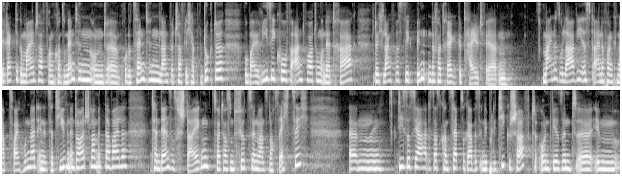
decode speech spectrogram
direkte Gemeinschaft von Konsumentinnen und äh, Produzentinnen landwirtschaftlicher Produkte, wobei Risiko, Verantwortung und Ertrag durch langfristig bindende Verträge geteilt werden. Meine Solavi ist eine von knapp 200 Initiativen in Deutschland mittlerweile. Tendenz ist steigend. 2014 waren es noch 60. Ähm, dieses Jahr hat es das Konzept sogar bis in die Politik geschafft und wir sind äh, im,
